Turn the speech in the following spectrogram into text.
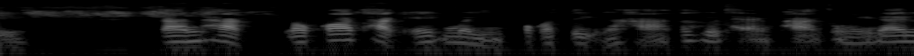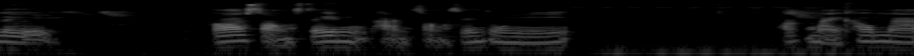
ย การถักเราก็ถัก x เหมือนปกตินะคะ ก็คือแทงผ่านตรงนี้ได้เลย ก็ 2 เส้นผ่าน 2 เส้นตรงนี้ พักไหมเข้ามา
